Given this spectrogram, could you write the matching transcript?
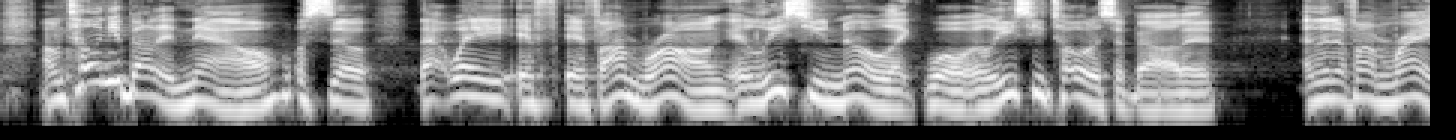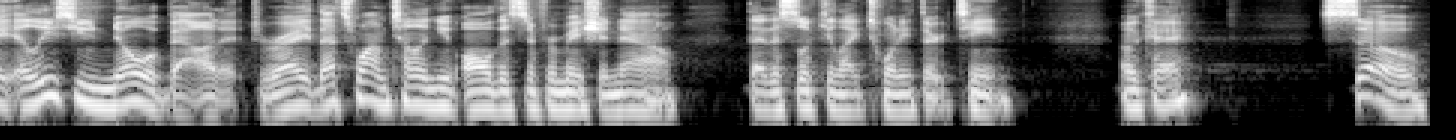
I'm telling you about it now. So that way, if if I'm wrong, at least you know, like, well, at least he told us about it. And then if I'm right, at least you know about it, right? That's why I'm telling you all this information now that it's looking like 2013. Okay. So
